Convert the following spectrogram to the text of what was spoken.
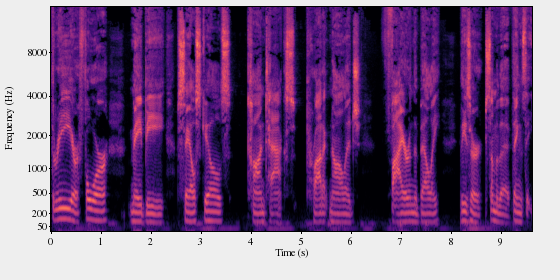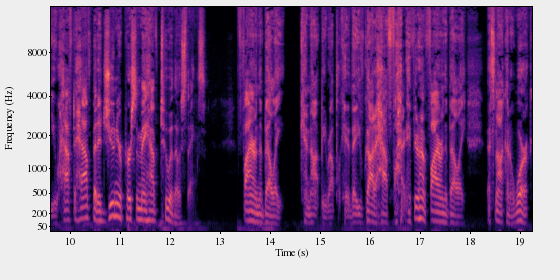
three or four may be sales skills, contacts, product knowledge, fire in the belly. These are some of the things that you have to have, but a junior person may have two of those things. Fire in the belly cannot be replicated. That you've got to have fire. If you don't have fire in the belly, that's not going to work.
